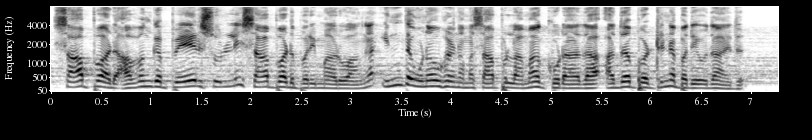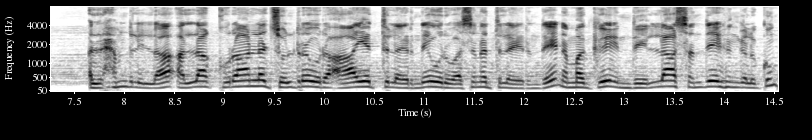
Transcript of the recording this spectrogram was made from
சாப்பாடு அவங்க பேர் சொல்லி சாப்பாடு பரிமாறுவாங்க. இந்த உணவுகளை நம்ம சாப்பிடலாமா? கூடாதா? அதை பற்றின பதிவு தான் இது. அல்ஹம்துலில்லா அல்லாஹ் குரானில் சொல்கிற ஒரு ஆயத்தில் இருந்தே ஒரு வசனத்தில் இருந்தே நமக்கு இந்த எல்லா சந்தேகங்களுக்கும்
